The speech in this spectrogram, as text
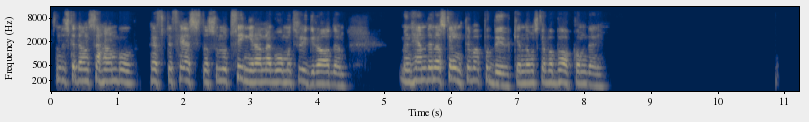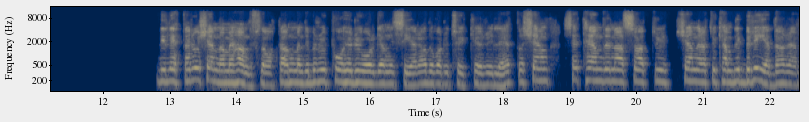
som du ska dansa hambo höfter fäst och så låt fingrarna gå mot ryggraden. Men händerna ska inte vara på buken, de ska vara bakom dig. Det är lättare att känna med handflatan, men det beror på hur du är organiserad och vad du tycker är lätt. Och känn, sätt händerna så att du känner att du kan bli bredare.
